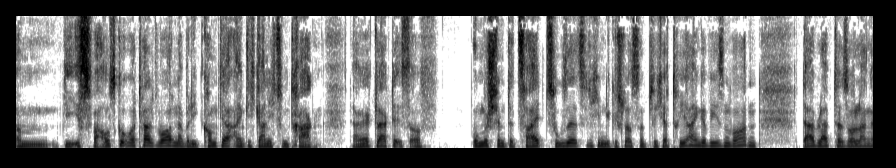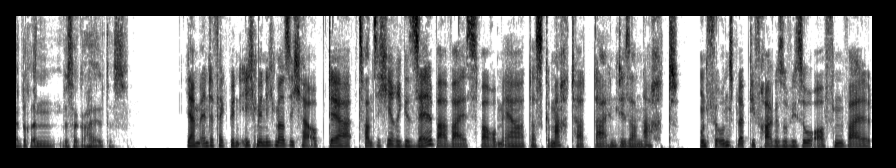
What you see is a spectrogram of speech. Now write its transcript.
Ähm, die ist zwar ausgeurteilt worden, aber die kommt ja eigentlich gar nicht zum Tragen. Der Angeklagte ist auf unbestimmte Zeit zusätzlich in die geschlossene Psychiatrie eingewiesen worden. Da bleibt er so lange drin, bis er geheilt ist. Ja, im Endeffekt bin ich mir nicht mal sicher, ob der 20-Jährige selber weiß, warum er das gemacht hat, da in dieser Nacht. Und für uns bleibt die Frage sowieso offen, weil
